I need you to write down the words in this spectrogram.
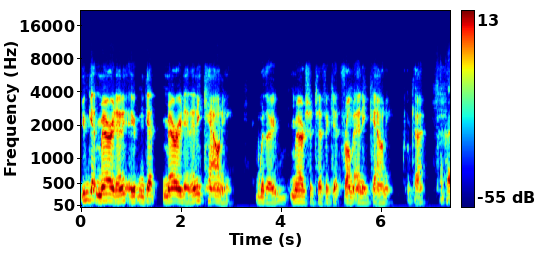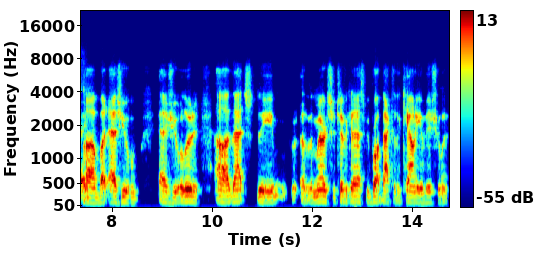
You can get married any you can get married in any county with a marriage certificate from any county. Okay. Okay. Uh, but as you as you alluded, uh, that's the uh, the marriage certificate has to be brought back to the county of issuance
